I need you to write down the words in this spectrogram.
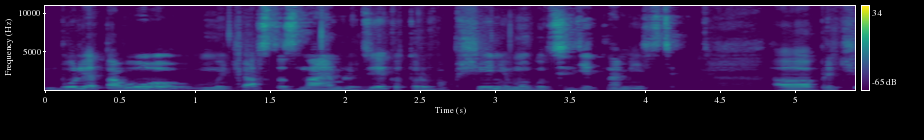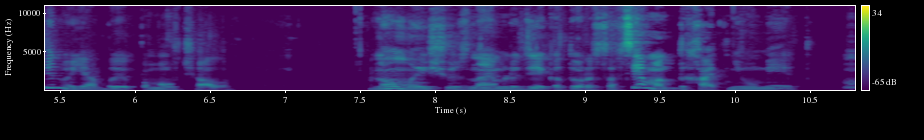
Более того, мы часто знаем людей, которые вообще не могут сидеть на месте. А, причину я бы помолчала. Но мы еще знаем людей, которые совсем отдыхать не умеют. Ну,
